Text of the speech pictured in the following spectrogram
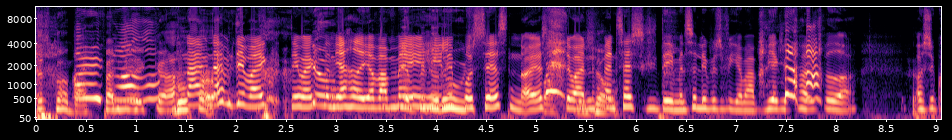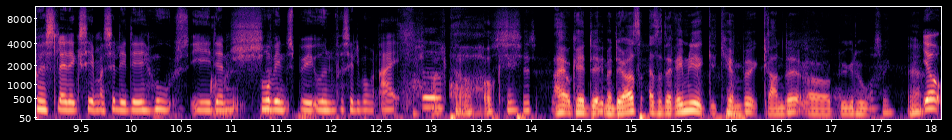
Det skulle han bare fandme ikke gøre. Nej, nej, men det var ikke, det var ikke sådan, jeg havde. Jeg var med Jeg i hele processen, og jeg synes, det var er en fantastisk idé, men så lige pludselig fik jeg bare virkelig kolde fødder. Og så kunne jeg slet ikke se mig selv i det hus i den shit. provinsby uden for Silkeborg. Nej. Hold da op, okay. Shit. Ej, okay, det, men det er også, altså det er rimelig kæmpe grænte at bygge et hus, ikke? Jo.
